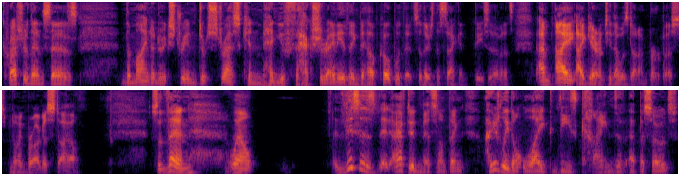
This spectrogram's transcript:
Crusher then says, the mind under extreme stress can manufacture anything to help cope with it. So there's the second piece of evidence. I'm, i I, guarantee that was done on purpose, knowing Braga's style. So then, well, this is, I have to admit something. I usually don't like these kinds of episodes.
